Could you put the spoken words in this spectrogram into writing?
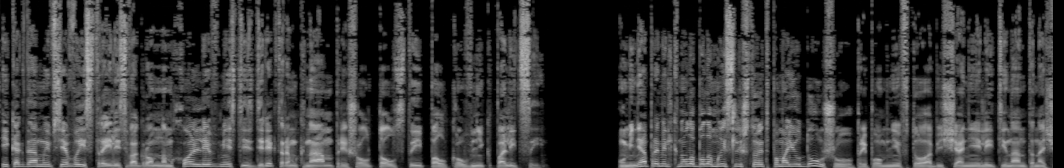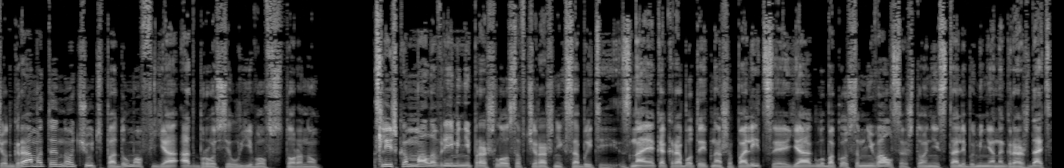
И когда мы все выстроились в огромном холле, вместе с директором к нам пришел толстый полковник полиции. У меня промелькнула была мысль, что это по мою душу, припомнив то обещание лейтенанта насчет грамоты, но чуть подумав, я отбросил его в сторону. Слишком мало времени прошло со вчерашних событий. Зная, как работает наша полиция, я глубоко сомневался, что они стали бы меня награждать,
